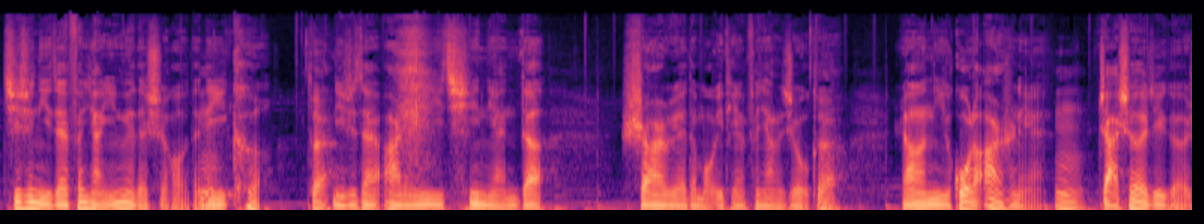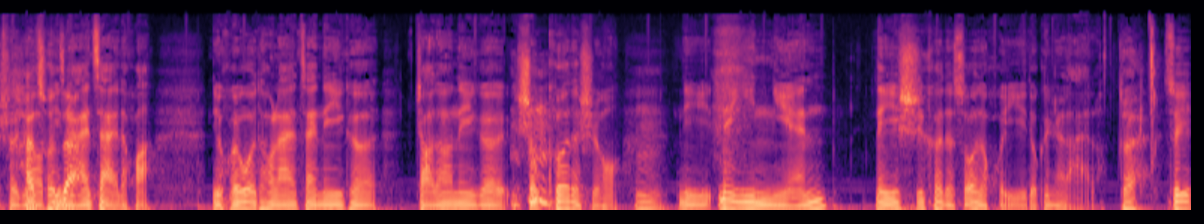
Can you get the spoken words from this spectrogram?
其实你在分享音乐的时候的那一刻，对。你是在二零一七年的十二月的某一天分享了这首歌，然后你过了二十年，嗯，假设这个社交平台还在的话，你回过头来在那一刻找到那个首歌的时候，嗯，你那一年那一时刻的所有的回忆都跟着来了。对，所以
